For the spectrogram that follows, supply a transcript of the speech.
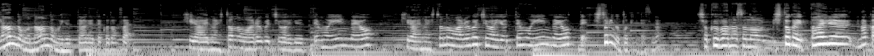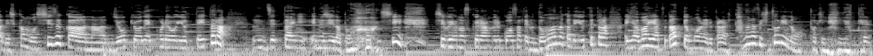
何度も何度も言ってあげてください。嫌いな人の悪口は言ってもいいんだよ。嫌いな人の悪口は言ってもいいんだよって一人の時にですね職場のその人がいっぱいいる中でしかも静かな状況でこれを言っていたら、うん、絶対に NG だと思うし 渋谷のスクランブル交差点のど真ん中で言ってたらやばいやつだって思われるから必ず一人の時に言って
